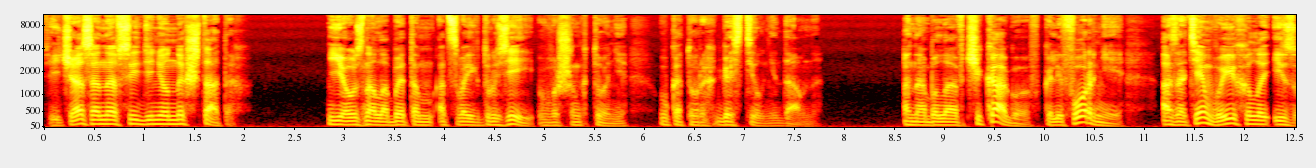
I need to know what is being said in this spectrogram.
«Сейчас она в Соединенных Штатах. Я узнал об этом от своих друзей в Вашингтоне, у которых гостил недавно. Она была в Чикаго, в Калифорнии, а затем выехала из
